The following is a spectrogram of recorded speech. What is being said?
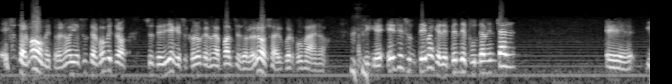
Es un termómetro, ¿no? Y es un termómetro, yo te diría que se coloca en una parte dolorosa del cuerpo humano. Así que ese es un tema que depende fundamental eh, y,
